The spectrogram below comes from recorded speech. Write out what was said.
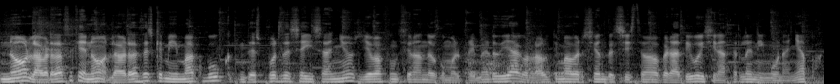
No, la verdad es que no. La verdad es que mi MacBook, después de seis años, lleva funcionando como el primer día con la última versión del sistema operativo y sin hacerle ninguna ñapa.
